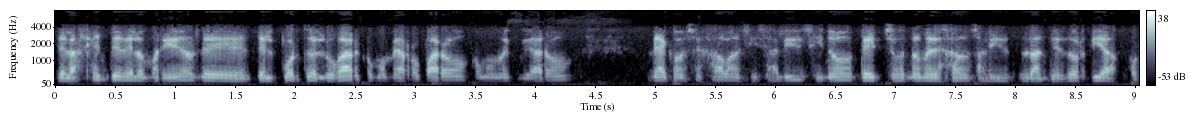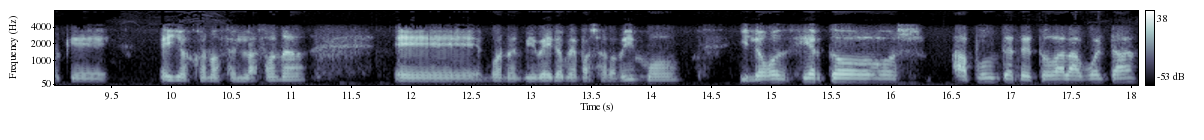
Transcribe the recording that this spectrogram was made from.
de, la gente, de los marineros del puerto del lugar, cómo me arroparon, cómo me cuidaron, me aconsejaban si salir, si no, de hecho no me dejaron salir durante dos días porque ellos conocen la zona. Eh, bueno, en Viveiro me pasó lo mismo. Y luego en ciertos apuntes de toda la vuelta,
